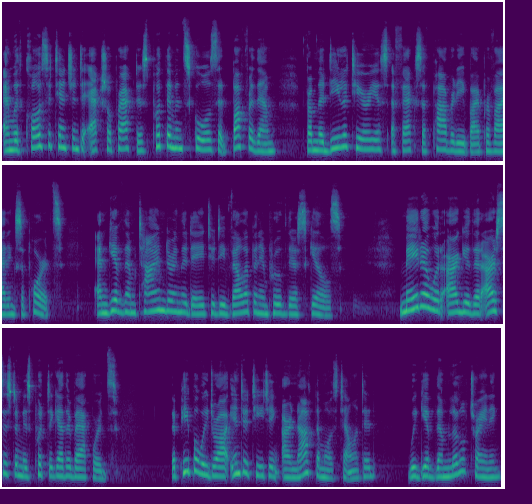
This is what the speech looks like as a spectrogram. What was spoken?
and with close attention to actual practice, put them in schools that buffer them from the deleterious effects of poverty by providing supports and give them time during the day to develop and improve their skills. Mehta would argue that our system is put together backwards. The people we draw into teaching are not the most talented. We give them little training,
